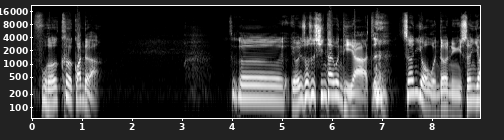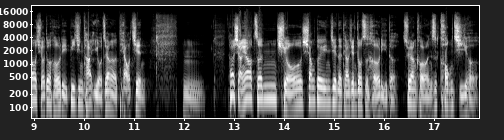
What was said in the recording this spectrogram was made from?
符合客观的啊？这个有人说是心态问题啊。真有稳的女生要求都合理，毕竟她有这样的条件。嗯，她想要征求相对应件的条件都是合理的，虽然可能是空集合，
